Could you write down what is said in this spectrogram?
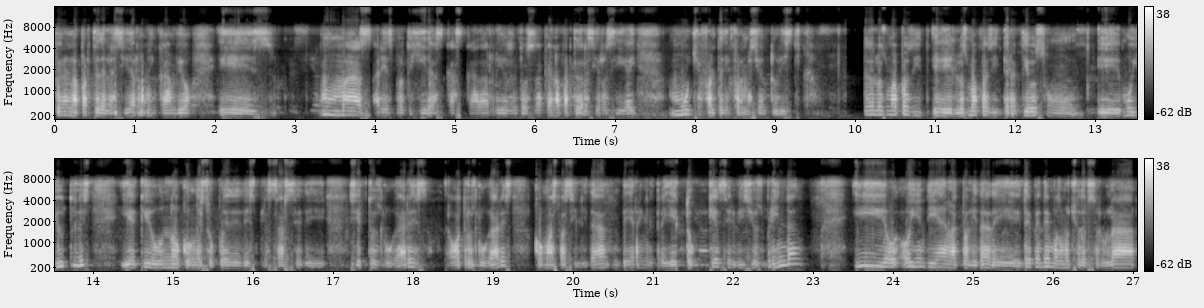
pero en la parte de la sierra, en cambio, es más áreas protegidas, cascadas, ríos, entonces acá en la parte de la sierra sí hay mucha falta de información turística. Los mapas, eh, los mapas interactivos son eh, muy útiles ya que uno con eso puede desplazarse de ciertos lugares a otros lugares con más facilidad, ver en el trayecto qué servicios brindan y hoy en día en la actualidad dependemos mucho del celular,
